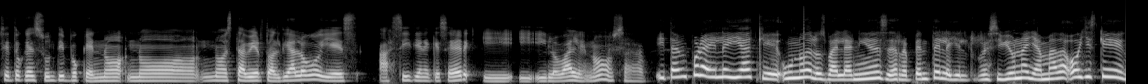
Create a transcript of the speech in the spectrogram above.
Siento que es un tipo que no, no, no está abierto al diálogo y es así tiene que ser y, y- lo vale, ¿no? O sea, Y también por ahí leía que uno de los bailarines de repente le recibió una llamada, oye, es que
